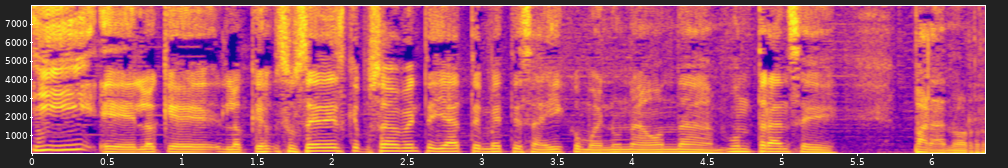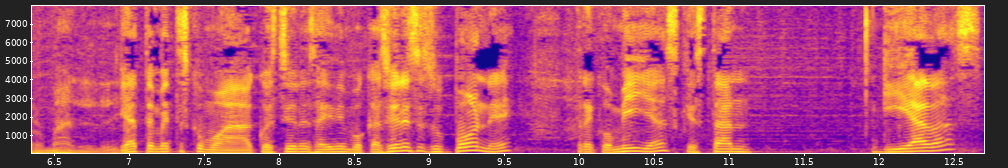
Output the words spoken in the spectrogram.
Y eh, lo que lo que sucede es que pues obviamente ya te metes ahí como en una onda, un trance paranormal. Ya te metes como a cuestiones ahí de invocaciones. Se supone, entre comillas, que están guiadas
